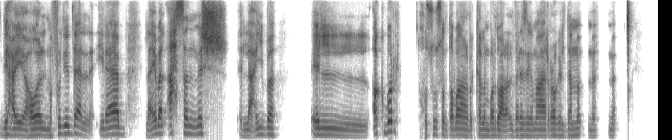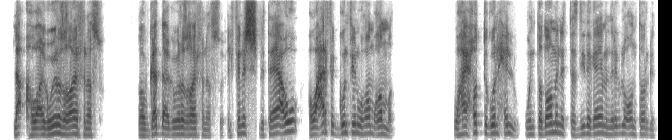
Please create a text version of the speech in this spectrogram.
دي حقيقة هو المفروض يبدأ يلعب اللعيبه الأحسن مش اللعيبة الأكبر خصوصا طبعا أنا بتكلم برضو على ألفاريز يا جماعة الراجل ده م... م... م... لأ هو أجويرو صغير في نفسه هو بجد أجويرو صغير في نفسه ال finish بتاعه هو عارف الجون فين وهو مغمض وهيحط جون حلو وأنت ضامن التسديدة جاية من رجله on target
